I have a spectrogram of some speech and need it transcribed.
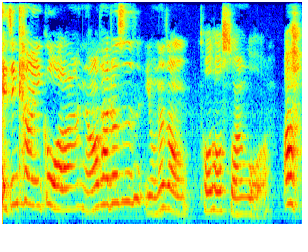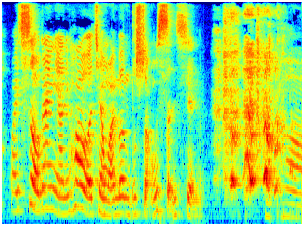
也已经抗议过啦，然后他就是有那种偷偷酸我哦，白痴！我跟你讲，你花我的钱，我还闷不爽，我神仙了。我靠，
